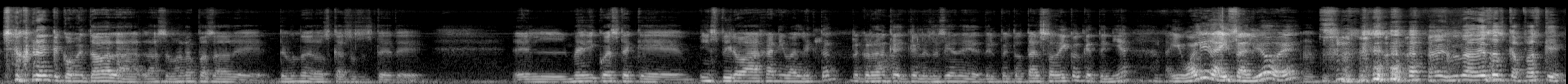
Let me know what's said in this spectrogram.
¿Se acuerdan que comentaba la, la semana pasada de, de uno de los casos este de el médico este que inspiró a Hannibal Lecter. ¿Recuerdan que, que les decía de- del petotal sódico que tenía? Igual y de ahí salió, ¿eh? en una de esas capaz que,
